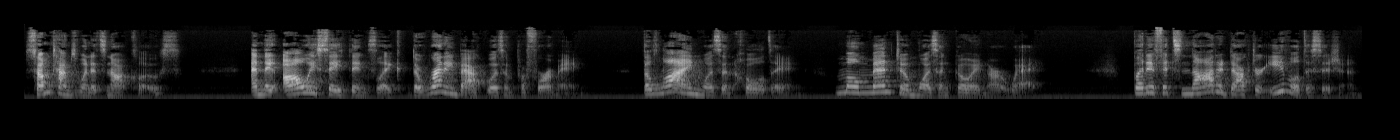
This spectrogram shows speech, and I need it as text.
sometimes when it's not close. And they always say things like the running back wasn't performing, the line wasn't holding, momentum wasn't going our way. But if it's not a Dr. Evil decision,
